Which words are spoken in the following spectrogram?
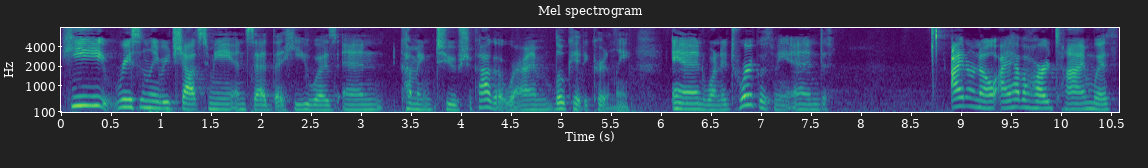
He recently reached out to me and said that he was in coming to Chicago, where I'm located currently, and wanted to work with me. And I don't know, I have a hard time with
